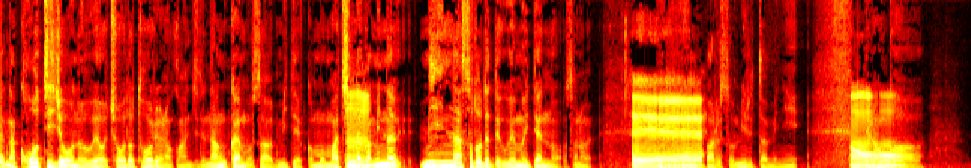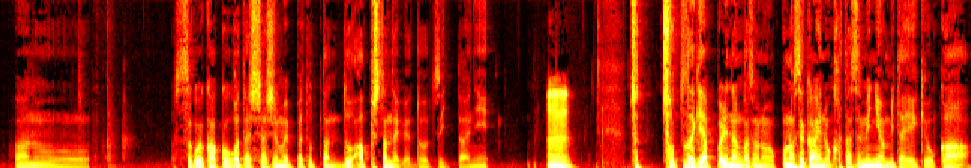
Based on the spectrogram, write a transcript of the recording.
ゃな、高知城の上をちょうど通るような感じで何回もさ、見てるか、もう街の中みんな、みんな外出て上向いてんの。その、インへえ。パルスを見るために。で、うんなんうんか、あのーすごいかっこよかったし、写真もいっぱい撮ったんで、アップしたんだけど、ツイッターに。うん。ちょ、ちょっとだけやっぱりなんかその、この世界の片隅にを見た影響か、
